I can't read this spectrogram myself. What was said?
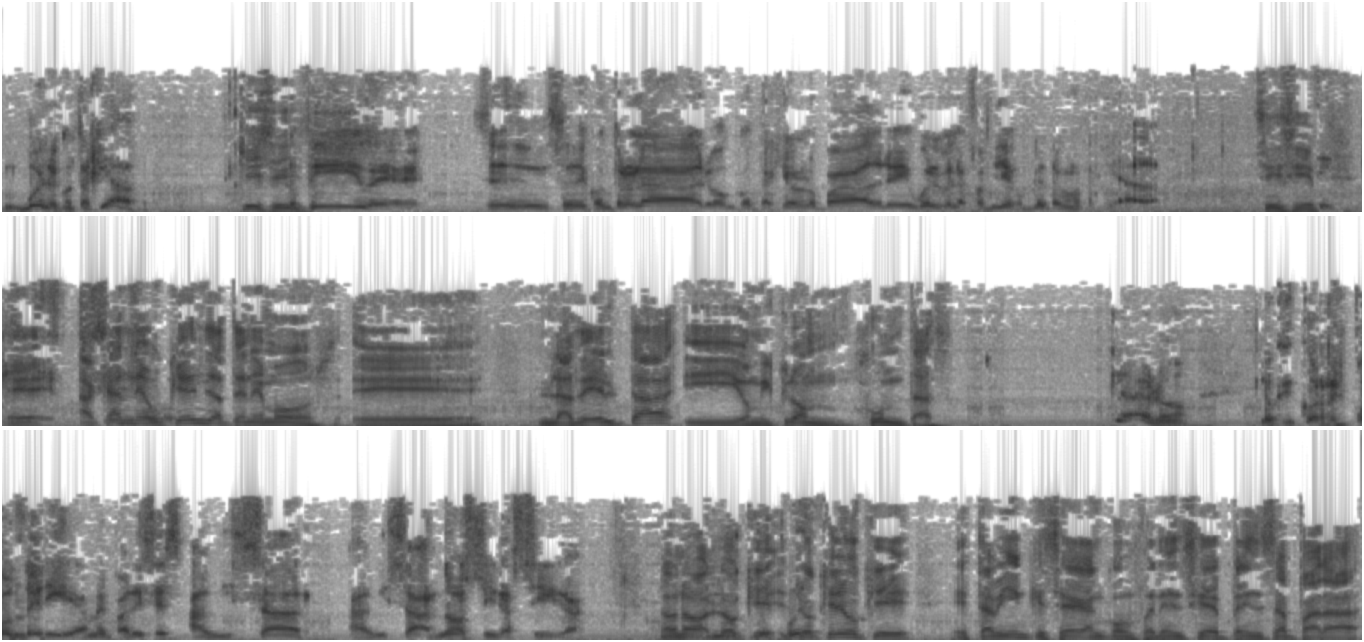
vuelve contagiado. Sí, sí. Los pibes se, se descontrolaron, contagiaron a los padres, vuelve la familia completa contagiada. Sí, sí. Eh, acá en Neuquén ya tenemos eh, la Delta y Omicron juntas. Claro, lo que correspondería, me parece, es avisar, avisar, no siga, siga. No, no, lo que yo creo que está bien que se hagan conferencias de prensa para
